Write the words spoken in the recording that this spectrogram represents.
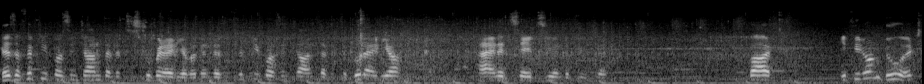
There's a 50% chance that it's a stupid idea but then there's a 50% chance that it's a good idea and it saves you in the future. But if you don't do it,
